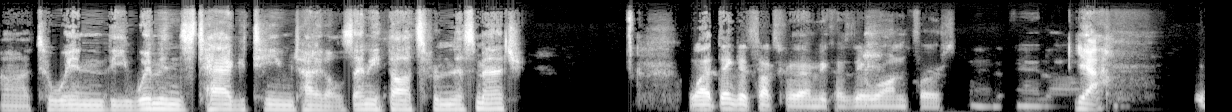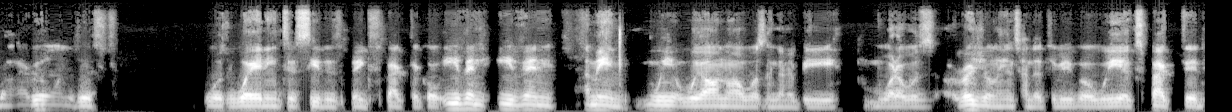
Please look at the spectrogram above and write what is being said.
uh, to win the women's tag team titles. Any thoughts from this match? Well, I think it sucks for them because they were on first, and, and uh, Yeah. you know everyone just was waiting to see this big spectacle. Even even i mean we we all know it wasn't going to be what it was originally intended to be but we expected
